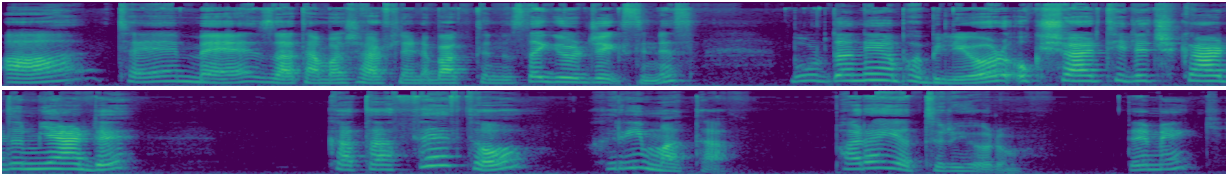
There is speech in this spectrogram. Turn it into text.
ATM zaten baş harflerine baktığınızda göreceksiniz. Burada ne yapabiliyor? Ok işaretiyle çıkardığım yerde katatheto hrimata para yatırıyorum demek.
